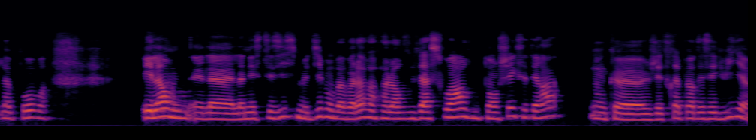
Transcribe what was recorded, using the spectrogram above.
la pauvre. Et là, on- l'anesthésiste me dit, bon, bah voilà, va falloir vous asseoir, vous pencher, etc. Donc, euh, j'ai très peur des aiguilles.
